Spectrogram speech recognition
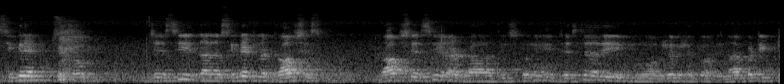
సిగరెట్ చేసి దానిలో సిగరెట్లో డ్రాప్స్ వేసుకుంటాం డ్రాప్స్ చేసి తీసుకొని చేస్తే అది మామూలుగా వీళ్ళకు అది నార్కోటిక్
